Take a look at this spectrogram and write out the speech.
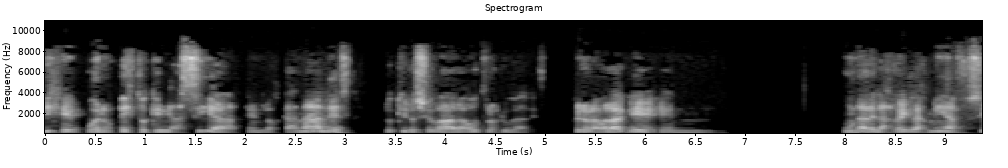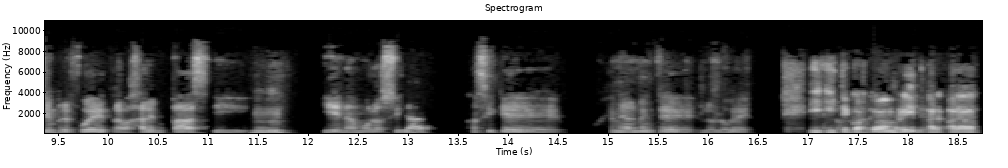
dije, bueno, esto que hacía en los canales lo quiero llevar a otros lugares. Pero la verdad que en una de las reglas mías siempre fue trabajar en paz y, y en amorosidad, así que generalmente lo logré. Y, te costó, Amrit, ahora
